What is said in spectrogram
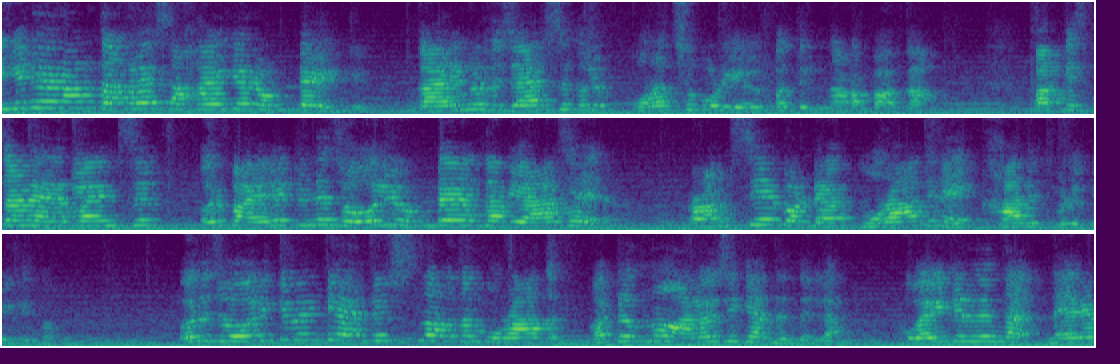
ഇങ്ങനെ ഒരാൾ തങ്ങളെ സഹായിക്കാൻ ഉണ്ടെങ്കിൽ കാര്യങ്ങൾ വിചാരിച്ചതിലും കുറച്ചുകൂടി എളുപ്പത്തിൽ നടപ്പാക്കാം. പാകിസ്ഥാൻ എയർലൈൻസിൽ ഒരു പൈലറ്റിന്റെ ജോലി ഉണ്ട് എന്ന വ്യാജേന റംസിയെ കൊണ്ട് മുറാദിനെ ഖാലിദ് വിളിപ്പിക്കുന്നു. ഒരു ജോലിക്ക് വേണ്ടി അന്വേഷിച്ചു നടന്ന മുറാദ് മറ്റൊന്നും ആലോചിക്കാൻ നിന്നില്ല. കുവൈറ്റിൽ നിന്ന് നേരെ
